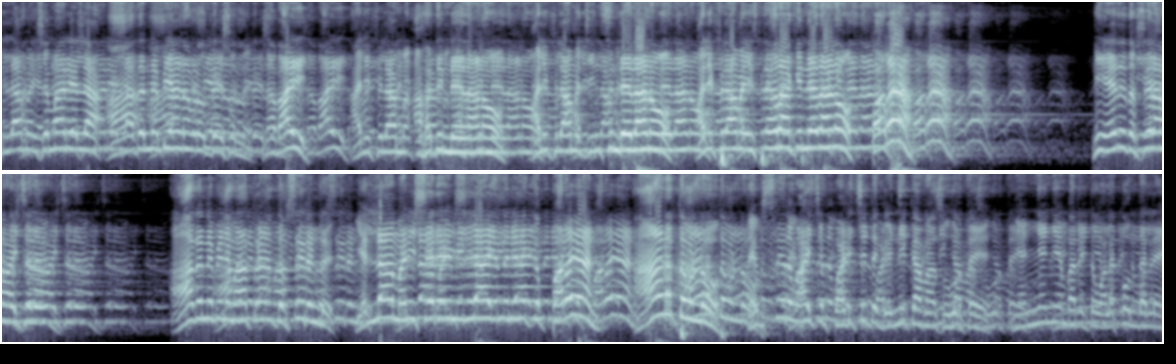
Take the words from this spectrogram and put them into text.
എല്ലാ മനുഷ്യന്മാരെയല്ല. ആദൻ നബിയാണ് അവിടെ ഉദ്ദേശം അലിഫിലാം അഹദിന്റേതാണോ? അലിഫിലാം ജിൻസിന്റേതാണോ അലിഫിലാം ഇസ്തിറാഖിന്റേതാണോ? പറ. നീ ഏത് തഫ്സീറാ വായിച്ചത്? ആദൻ നബിന് മാത്രമാണ് തഫ്സീറുണ്ട്. എല്ലാ മനുഷ്യരെയും ഇല്ല എന്ന് നിനക്ക് പറയാൻ ആണത്തമുണ്ടോ? തഫ്സീർ വായിച്ച് പഠിച്ചിട്ട് ഗണ്ണിക്കാൻ ആ സുഹൃത്തെ. ഞഞ്ഞഞ്ഞം പറഞ്ഞിട്ട് ഒലക്കൊന്നല്ലേ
